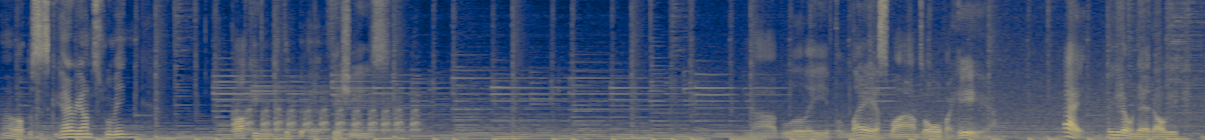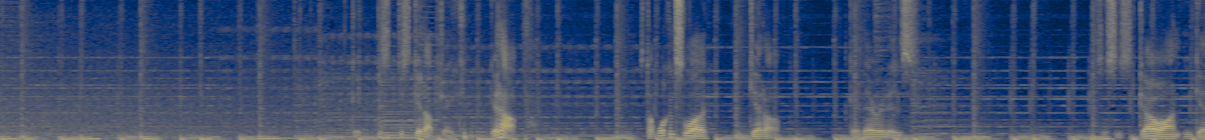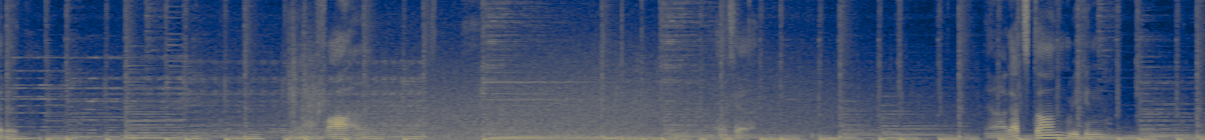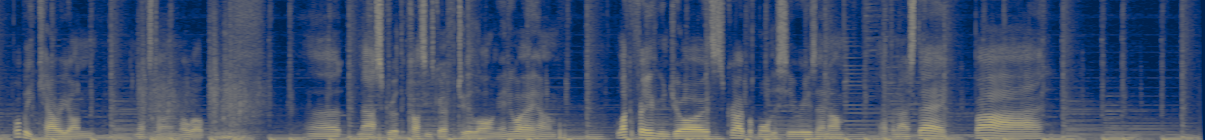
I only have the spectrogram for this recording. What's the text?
Oh well, let's just carry on swimming. Parking the uh, fishies. I believe the last one's over here. Hey, how you doing there, doggy? Just, just get up, Jake. Get up. Stop walking slow. Get up. Okay, there it is. So just go on and get it. Fine. Okay. Now that's done. We can probably carry on next time. Oh well. Uh, nah, screw it. The cutscenes go for too long. Anyway, um, like favorite if you enjoy, subscribe for more of the series, and um, have a nice day. Bye.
